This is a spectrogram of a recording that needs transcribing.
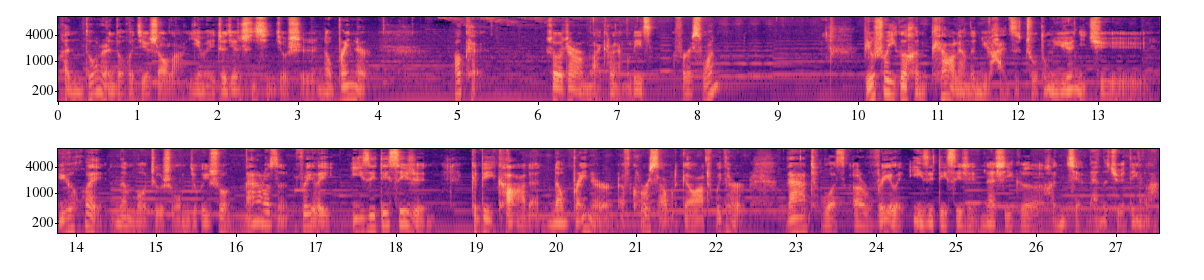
很多人都会接受了，因为这件事情就是 no-brainer。OK， 说到这儿，我们来看两个例子。First one。比如说，一个很漂亮的女孩子主动约你去约会，那么这个时候我们就可以说，That was a really easy decision. Could be called a no-brainer. Of course, I would go out with her. That was a really easy decision. 那是一个很简单的决定啦。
